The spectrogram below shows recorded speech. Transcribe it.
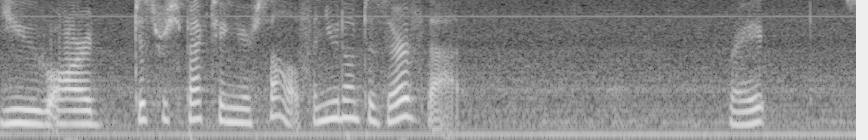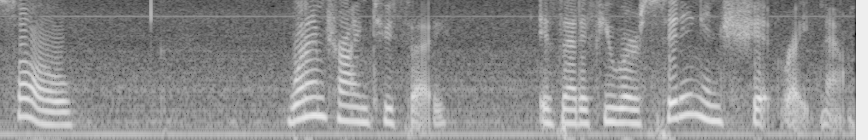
you are disrespecting yourself and you don't deserve that. Right? So, what I'm trying to say is that if you are sitting in shit right now,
